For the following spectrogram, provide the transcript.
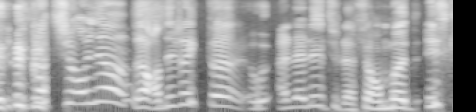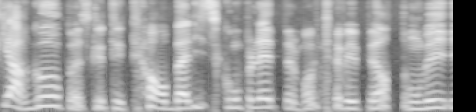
et quand tu reviens, alors déjà que au- à l'aller, tu l'as fait en mode escargot parce que t'étais en balise complète tellement que t'avais peur de tomber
